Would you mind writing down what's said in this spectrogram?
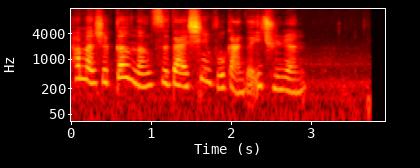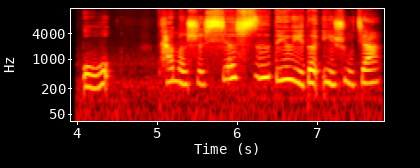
他们是更能自带幸福感的一群人。五，他们是歇斯底里的艺术家。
